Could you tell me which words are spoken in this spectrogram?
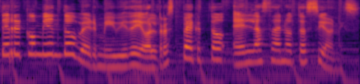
te recomiendo ver mi video al respecto en las anotaciones.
